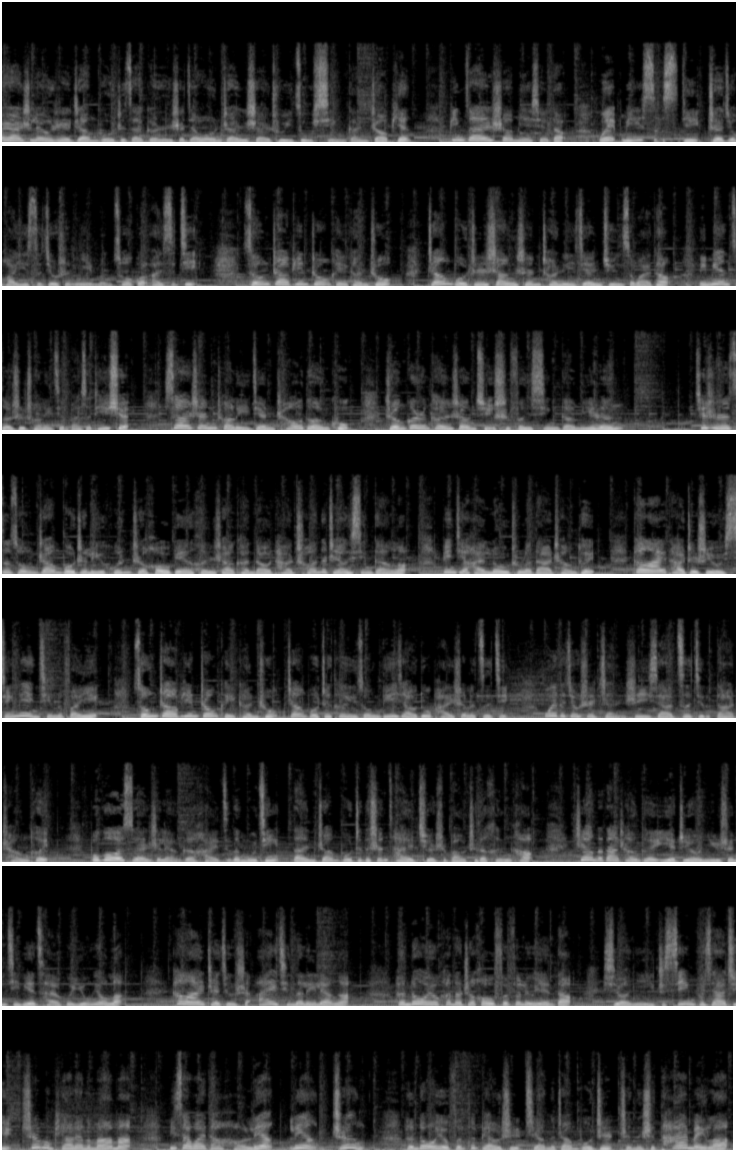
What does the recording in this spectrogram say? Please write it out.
二月二十六日，张柏芝在个人社交网站晒出一组性感照片，并在上面写道：“：“We Miss Ski。”这句话意思就是你们错过了 S G。从照片中可以看出，张柏芝上身穿着一件军色外套，里面则是穿了一件白色 T 恤，下身穿了一件超短裤，整个人看上去十分性感迷人。其实，自从张柏芝离婚之后，便很少看到她穿的这样性感了，并且还露出了大长腿。看来她这是有新恋情的反应。从照片中可以看出，张柏芝特意从低角度拍摄了自己，为的就是展示一下自己的大长腿。不过，虽然是两个孩子的母亲，但张柏芝的身材确实保持得很好，这样的大长腿也只有女神级别才会拥有了。看来这就是爱情的力量啊！很多网友看到之后纷纷留言道：“希望你一直幸福下去，这么漂亮的妈妈，迷彩外套好亮亮正。”很多网友纷纷表示：“这样的张柏芝真的是太美了。”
